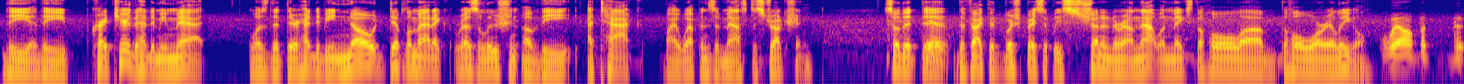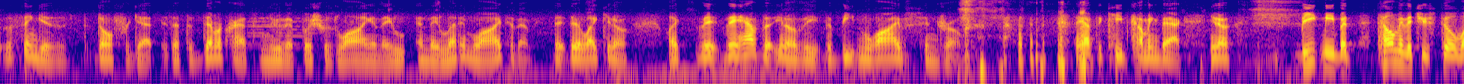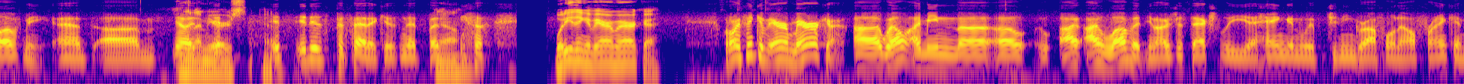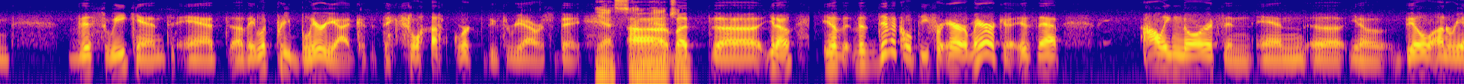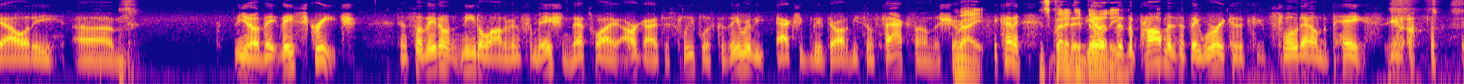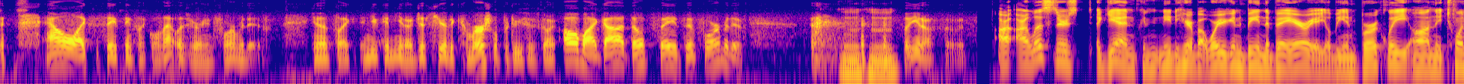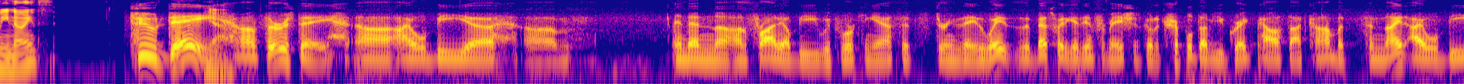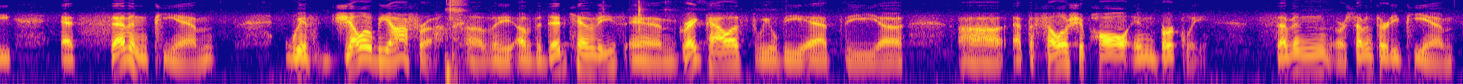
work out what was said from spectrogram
the the criteria that had to be met was that there had to be no diplomatic resolution of the attack by weapons of mass destruction. So that the, Yeah. the fact that Bush basically shunted around that one makes the whole uh, the whole war illegal. Well, but the the thing is, don't forget, is that the Democrats knew that Bush was lying, and they and they let him lie to them. They, they're like, you know, like they they have the you know the the beaten wives syndrome. they have to keep coming back. You know, beat me, but tell me that you still love me, and um, you know, And it- I'm it- yours. Yeah. It's it is pathetic, isn't it? But Yeah. you know, What do you think of Air America? What do I think of Air America? Uh, well, I mean, uh, uh, I, I love it. You know, I was just actually uh, hanging with Janeane Garofalo and Al Franken this weekend, and uh, they look pretty bleary-eyed because it takes a lot of work to do three hours a day. Yes, I Uh, imagine. but uh, you know, you know, the, the difficulty for Air America is that Ollie North and and uh, you know Bill Unreality, um, you know, they they screech, and so they don't need a lot of information. That's why our guys are sleepless because they really actually believe there ought to be some facts on the show. Right. It kind of It's credibility. the, you know, the, the problem is that they worry because it could slow down the pace. You know, Al likes to say things like, "Well, that was very informative." You know, it's like, and you can, you know, just hear the commercial producers going, "Oh my God, don't say it's informative." Mhm. so you know, so it's Our, our listeners, again, can need to hear about where you're going to be in the Bay Area. You'll be in Berkeley on the 29th. Today Yeah. on Thursday. Uh, I will be, uh, um, and then uh, on Friday I'll be with Working Assets during the day. The way, the best way to get information is go to www.gregpalast.com. But tonight I will be at 7 p.m. with Jello Biafra of the of the Dead Kennedys and Greg Palast. We will be at the uh, uh, at the Fellowship Hall in Berkeley, 7 or 7:30 p.m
